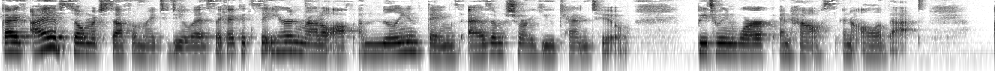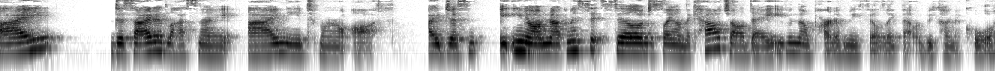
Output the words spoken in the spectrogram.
Guys, I have so much stuff on my to do list. Like, I could sit here and rattle off a million things, as I'm sure you can too, between work and house and all of that. I decided last night I need tomorrow off. I just, you know, I'm not going to sit still and just lay on the couch all day, even though part of me feels like that would be kind of cool.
